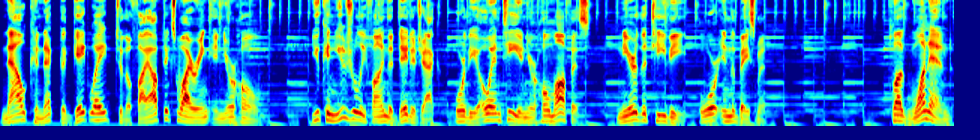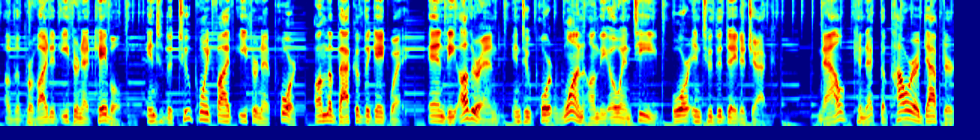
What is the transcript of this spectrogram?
Now connect the gateway to the Fioptics wiring in your home. You can usually find the data jack or the ONT in your home office, near the TV, or in the basement. Plug one end of the provided Ethernet cable into the 2.5 Ethernet port on the back of the gateway, and the other end into port 1 on the ONT or into the data jack. Now connect the power adapter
